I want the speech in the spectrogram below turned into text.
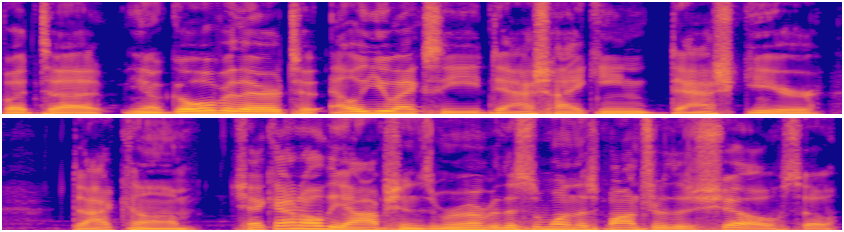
But uh, you know, go over there to luxe-hiking-gear.com. Check out all the options. And remember, this is one of the sponsors of the show, so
